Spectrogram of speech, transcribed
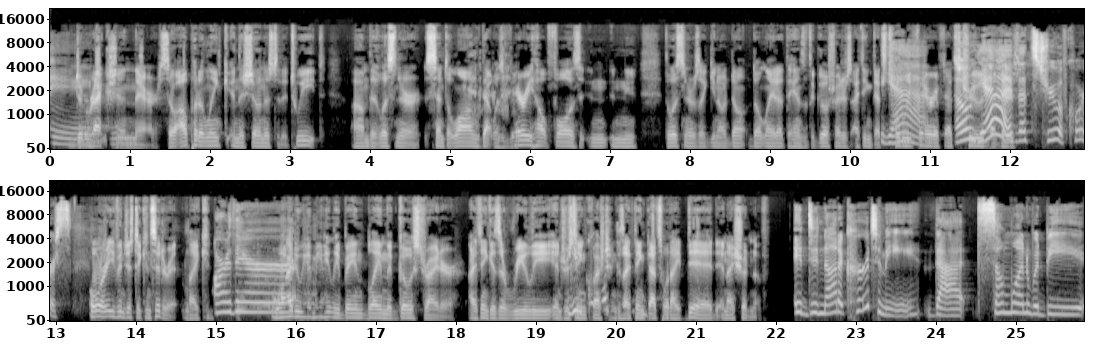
direction there. So I'll put a link in the show notes to the tweet um, the listener sent along. That was very helpful. And, and the listener was like, you know, don't don't lay it at the hands of the ghostwriters. I think that's Yeah. totally fair if that's oh true. yeah, if that's true, of course. or even just to consider it. Like, Are there? why do we immediately blame, blame the ghostwriter? I think is a really interesting You- question because I think that's what I did and I shouldn't have. It did not occur to me that someone would be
